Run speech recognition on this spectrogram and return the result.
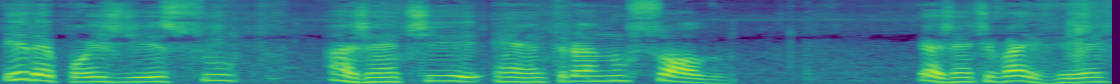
E depois disso, a gente entra no solo. E a gente vai ver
